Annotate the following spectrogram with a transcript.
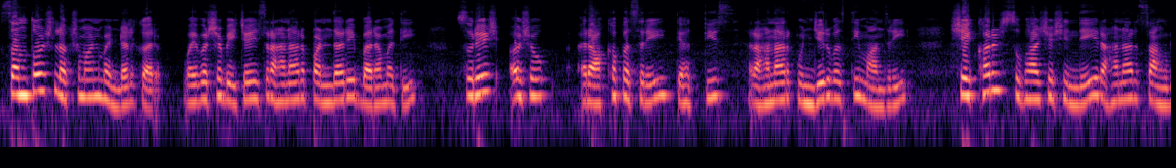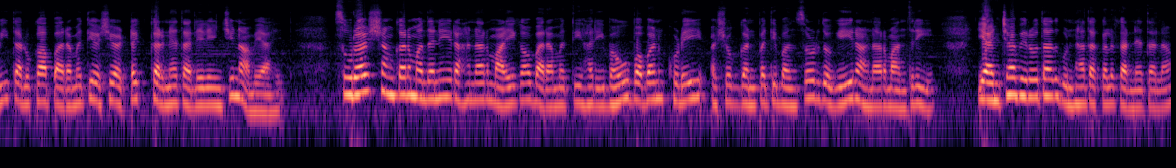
संतोष लक्ष्मण भंडलकर वयवर्ष बेचाळीस राहणार पंढरी बारामती. सुरेश अशोक राखपसरे तेहत्तीस राहणार कुंजीर वस्ती मांजरी. शेखर सुभाष शिंदे राहणार सांगवी तालुका बारामती अशी अटक करण्यात आलेल्यांची नावे आहेत. सूरज शंकर मदने राहणार माळेगाव बारामती हरिभाऊ बबन खुडे अशोक गणपती बनसोड दोघेही राहणार मांजरी. यांच्या विरोधात गुन्हा दाखल करण्यात आला.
